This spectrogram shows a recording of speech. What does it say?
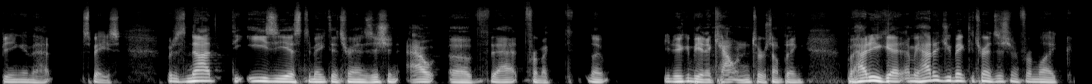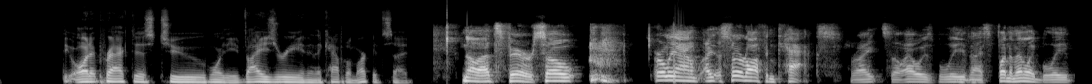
being in that space, but it's not the easiest to make the transition out of that from a like, you know you can be an accountant or something, but how do you get? I mean, how did you make the transition from like the audit practice to more the advisory and then the capital markets side? No, that's fair. So early on, I started off in tax, right? So I always believe, and I fundamentally believe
